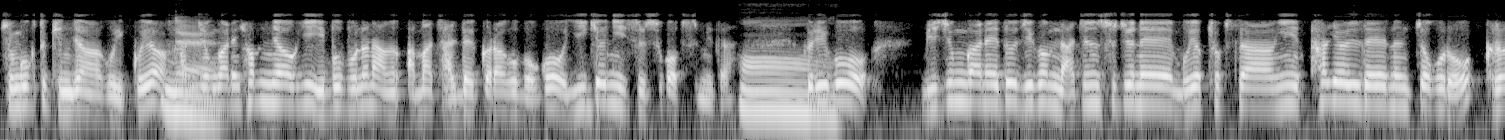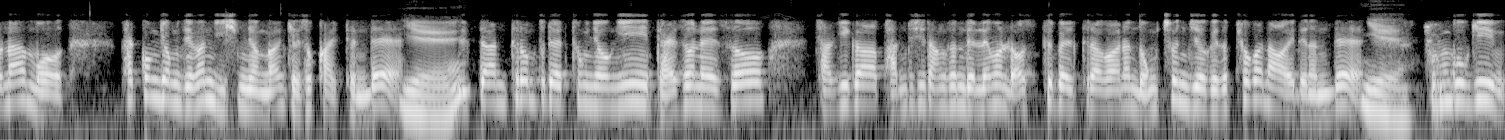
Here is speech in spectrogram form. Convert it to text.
중국도 긴장하고 있고요. 네. 한중 간의 협력이 이 부분은 아- 아마 잘 될 거라고 보고 이견이 있을 수가 없습니다. 어. 그리고 미중 간에도 지금 낮은 수준의 무역 협상이 타결되는 쪽으로 그러나 뭐 패권 경쟁은 20년간 계속 갈 텐데 예. 일단 트럼프 대통령이 대선에서 자기가 반드시 당선되려면 러스트 벨트라고 하는 농촌 지역에서 표가 나와야 되는데 예. 중국이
